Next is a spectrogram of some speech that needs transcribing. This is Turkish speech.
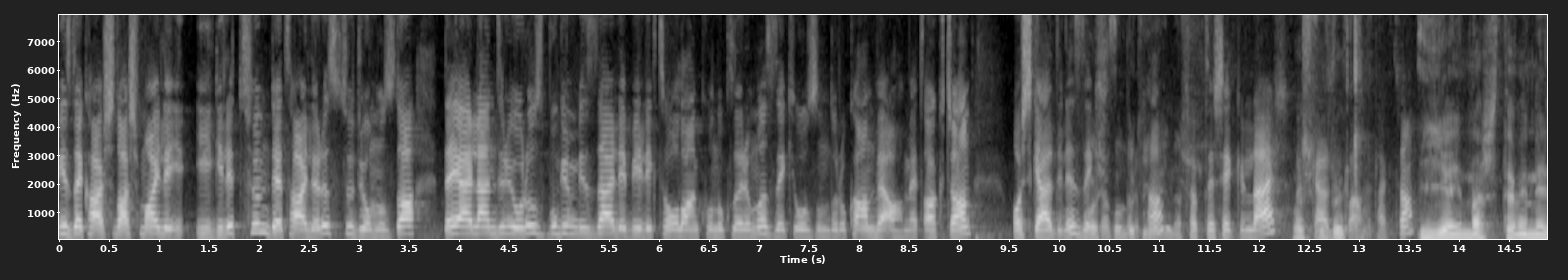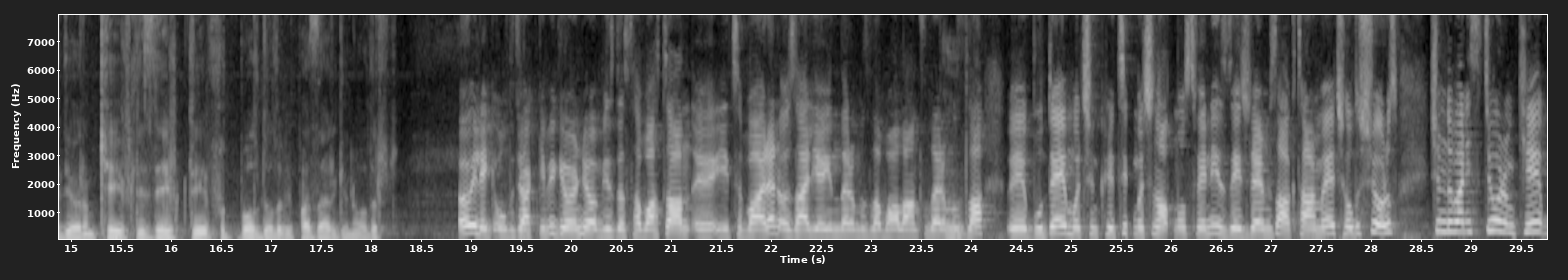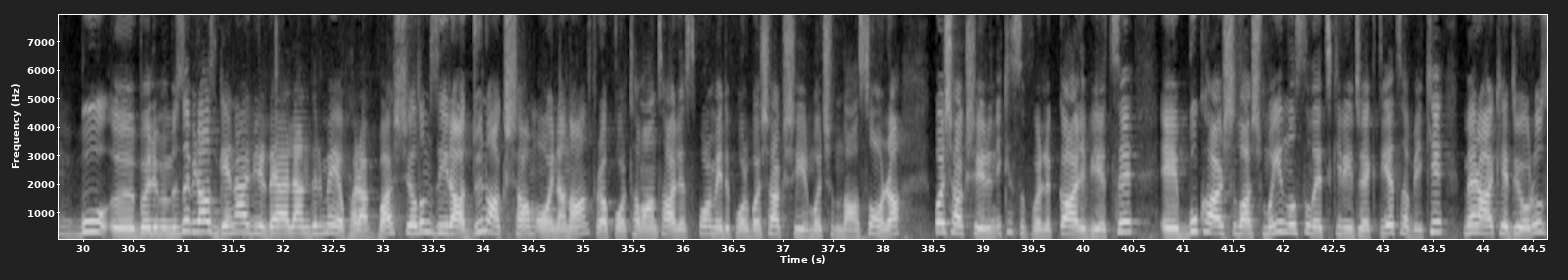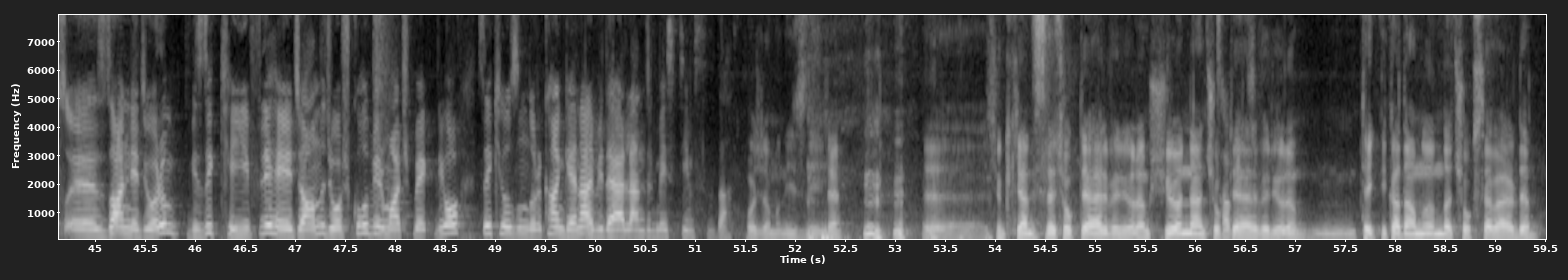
Biz de karşılaşmayla il- ilgili tüm detayları stüdyomuzda değerlendiriyoruz. Bugün bizlerle birlikte olan konuklarımız Zeki Uzundurukan ve Ahmet Akcan. Hoş geldiniz Zeki Hoş bulduk, iyi Uzundurukan. yayınlar. Çok teşekkürler. Hoş, Hoş geldiniz bulduk. Ahmet Akcan. İyi yayınlar. Temenni ediyorum. Keyifli, zevkli, futbol dolu bir pazar günü olur. Öyle olacak gibi görünüyor biz de sabahtan e, itibaren özel yayınlarımızla, bağlantılarımızla e, bu dev maçın, kritik maçın atmosferini izleyicilerimize aktarmaya çalışıyoruz. Şimdi ben istiyorum ki bu e, bölümümüzde biraz genel bir değerlendirme yaparak başlayalım. Zira dün akşam oynanan Fraport Antalya Spor Medipol Başakşehir maçından sonra Başakşehir'in 2-0'lık galibiyeti e, bu karşılaşmayı nasıl etkileyecek diye tabii ki merak ediyoruz. E, zannediyorum bizi keyifli, heyecanlı, coşkulu bir maç bekliyor. Zeki Uzundurkan genel bir değerlendirme isteyeyim sizden. hocamın izniyle. Eee, çünkü kendisine çok değer veriyorum. Şu yönden çok Tabii değer ki. veriyorum. Teknik adamlığını da çok severdim.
